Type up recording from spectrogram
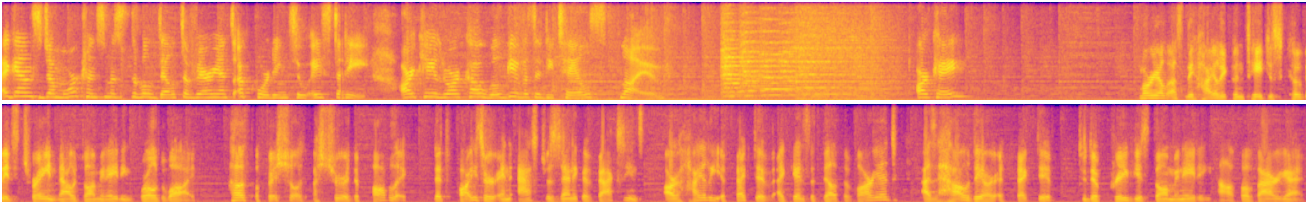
against the more transmissible Delta variant, according to a study. RK Lorca will give us the details live. RK? Mariel, as the highly contagious COVID strain now dominating worldwide, health officials assured the public that Pfizer and AstraZeneca vaccines are highly effective against the Delta variant as how they are effective to the previous dominating Alpha variant.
